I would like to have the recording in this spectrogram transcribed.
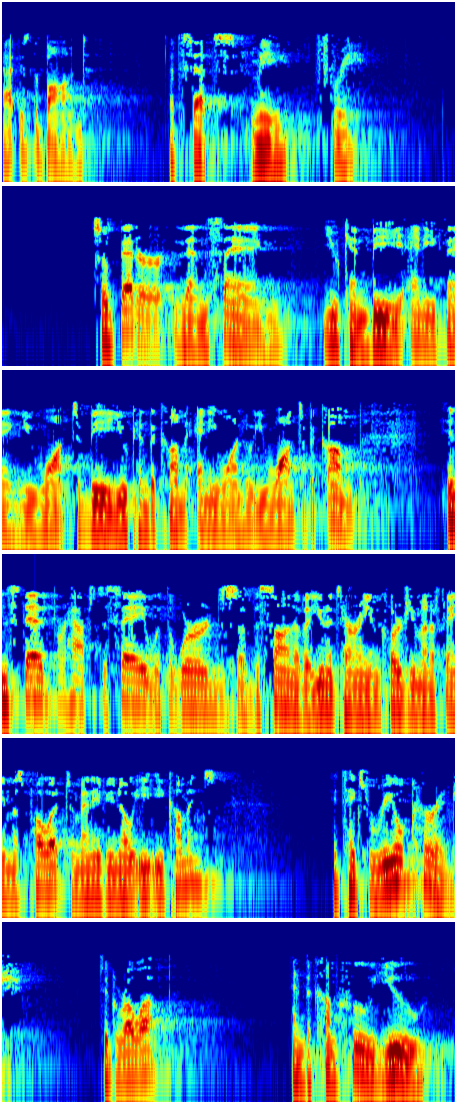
That is the bond that sets me free. So, better than saying you can be anything you want to be, you can become anyone who you want to become Instead, perhaps to say with the words of the son of a Unitarian clergyman, a famous poet, to many of you know E. E. Cummings, it takes real courage to grow up and become who you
